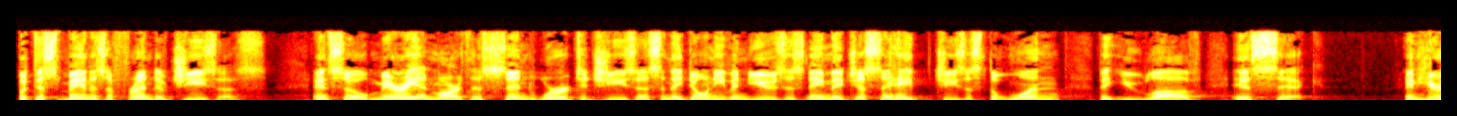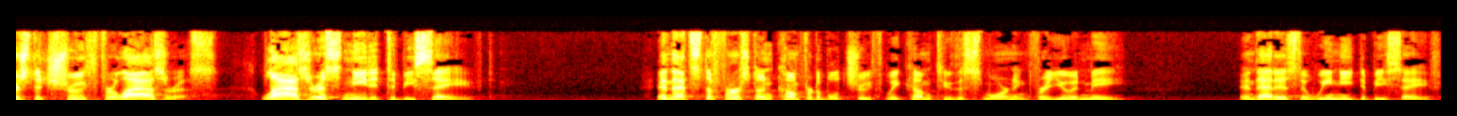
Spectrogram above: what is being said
But this man is a friend of Jesus. And so Mary and Martha send word to Jesus, and they don't even use his name. They just say, Hey, Jesus, the one that you love is sick. And here's the truth for Lazarus Lazarus needed to be saved. And that's the first uncomfortable truth we come to this morning for you and me. And that is that we need to be saved.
